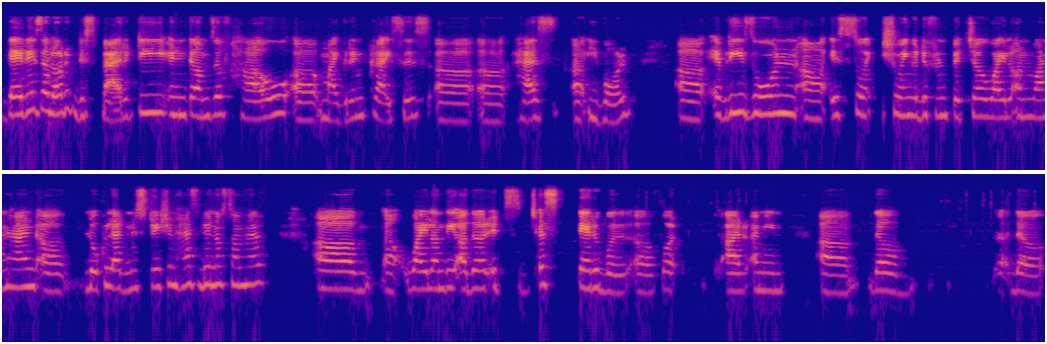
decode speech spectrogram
there is a lot of disparity in terms of how uh, migrant crisis uh, uh, has uh, evolved. every zone is so showing a different picture. While on one hand, local administration has been of some help, um, uh, while on the other, it's just terrible uh, for our. I mean, uh, the the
